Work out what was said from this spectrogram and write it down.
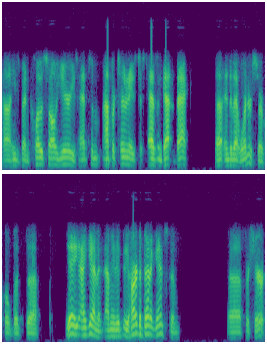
Uh, he's been close all year. He's had some opportunities, just hasn't gotten back uh, into that winner's circle. But uh, yeah, again, I mean, it'd be hard to bet against him uh, for sure.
